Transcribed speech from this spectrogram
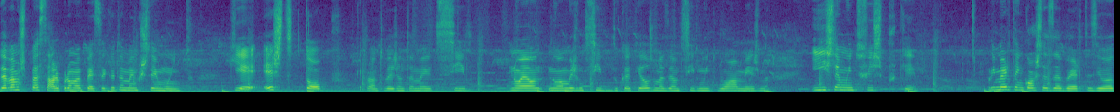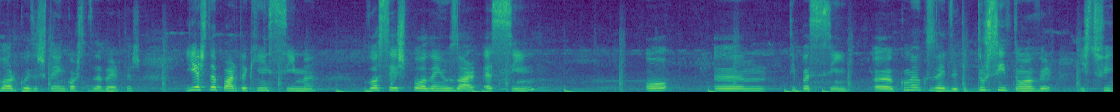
Seguida vamos passar para uma peça que eu também gostei muito, que é este top. Pronto, vejam também o tecido não é, não é o mesmo tecido do que aqueles, mas é um tecido muito bom à mesma. E isto é muito fixe porque primeiro tem costas abertas, eu adoro coisas que têm costas abertas. E esta parte aqui em cima vocês podem usar assim ou um, tipo assim. Uh, como é que usei dizer? Tipo torcido, estão a ver? Isto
